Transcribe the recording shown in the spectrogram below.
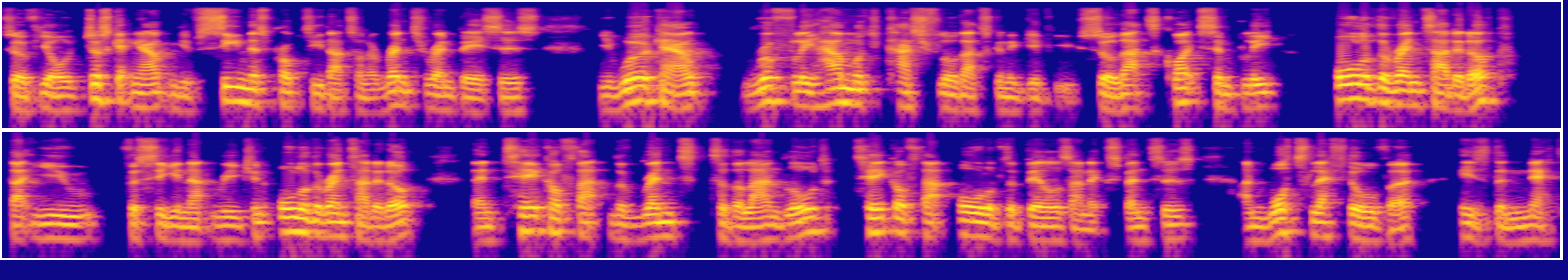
So if you're just getting out and you've seen this property that's on a rent to rent basis, you work out roughly how much cash flow that's going to give you. So that's quite simply all of the rent added up that you foresee in that region, all of the rent added up, then take off that the rent to the landlord, take off that all of the bills and expenses, and what's left over is the net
